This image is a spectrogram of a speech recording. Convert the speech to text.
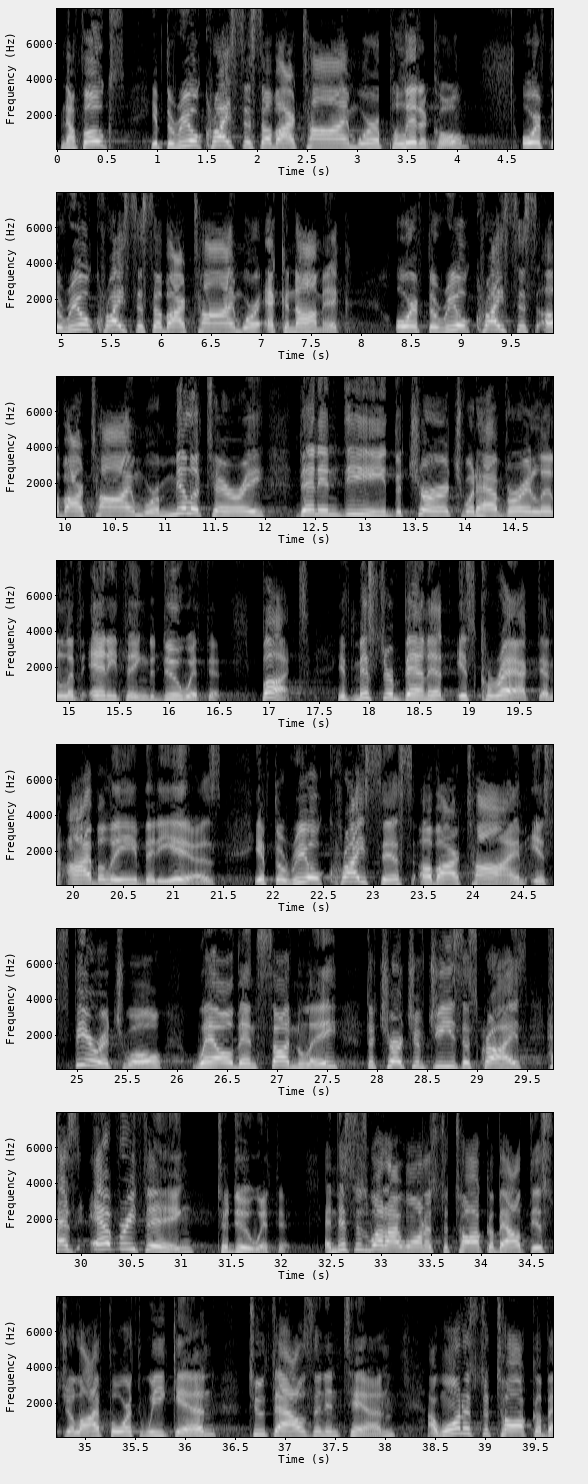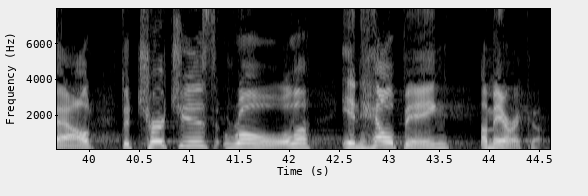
Now, folks, if the real crisis of our time were political, or if the real crisis of our time were economic, or if the real crisis of our time were military, then indeed the church would have very little, if anything, to do with it. But if Mr. Bennett is correct, and I believe that he is, if the real crisis of our time is spiritual, well, then suddenly the Church of Jesus Christ has everything to do with it. And this is what I want us to talk about this July 4th weekend, 2010. I want us to talk about the church's role in helping America.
